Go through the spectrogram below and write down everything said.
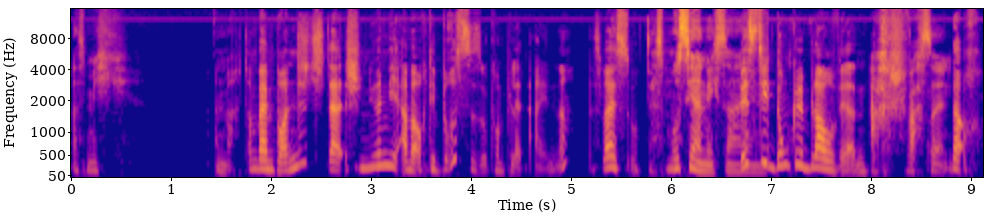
was mich anmacht. Und beim Bondage, da schnüren die aber auch die Brüste so komplett ein, ne? Das weißt du. Das muss ja nicht sein. Bis die dunkelblau werden. Ach, Schwachsinn. Doch.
